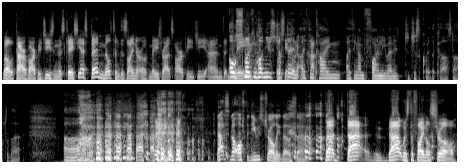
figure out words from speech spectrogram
Well, the power of RPGs in this case. Yes, Ben Milton, designer of Maze Rats RPG and Oh, Knave, smoking hot news just in. like I think Ha- I'm. I think I'm finally ready to just quit the cast after that. Uh, That's not off the news trolley though, Sam. that that that was the final straw.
